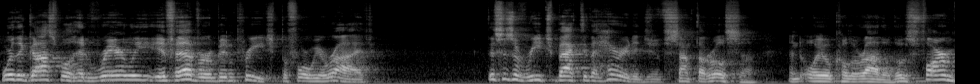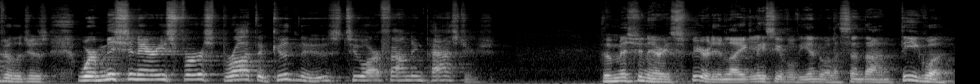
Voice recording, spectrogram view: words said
where the gospel had rarely, if ever, been preached before we arrived. This is a reach back to the heritage of Santa Rosa and Hoyo, Colorado, those farm villages where missionaries first brought the good news to our founding pastors. The missionary spirit in La Iglesia Volviendo a la Senda Antigua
